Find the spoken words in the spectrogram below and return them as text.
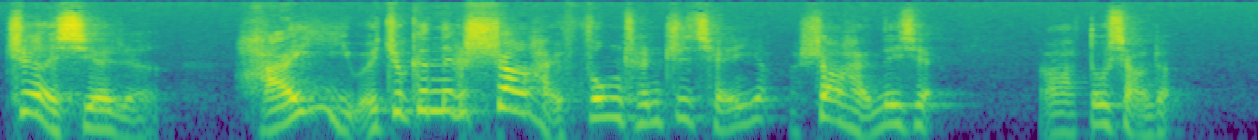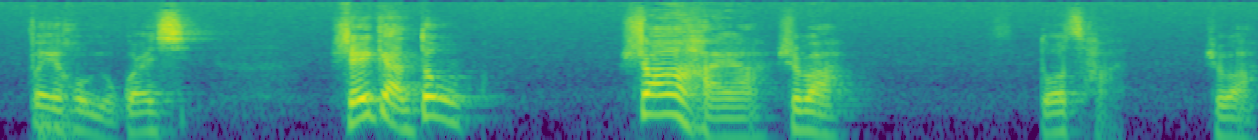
这些人还以为就跟那个上海封城之前一样，上海那些啊都想着背后有关系，谁敢动上海啊，是吧？多惨，是吧？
